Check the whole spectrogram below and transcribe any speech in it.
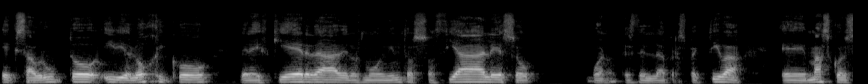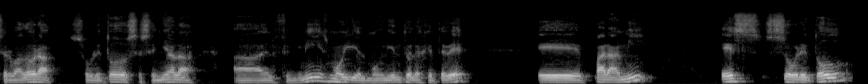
exabrupto ideológico de la izquierda, de los movimientos sociales o, bueno, desde la perspectiva eh, más conservadora, sobre todo se señala al feminismo y el movimiento LGTB, para mí es sobre todo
